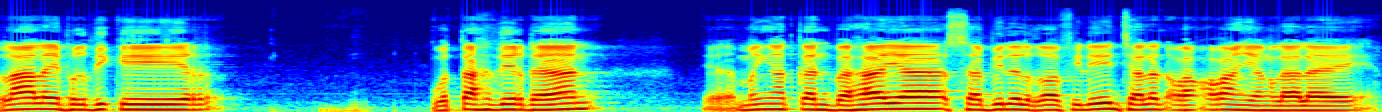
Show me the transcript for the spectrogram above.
lalai berzikir, watahdir dan ya, mengingatkan bahaya sabilil ghafilin, jalan orang-orang yang lalai.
